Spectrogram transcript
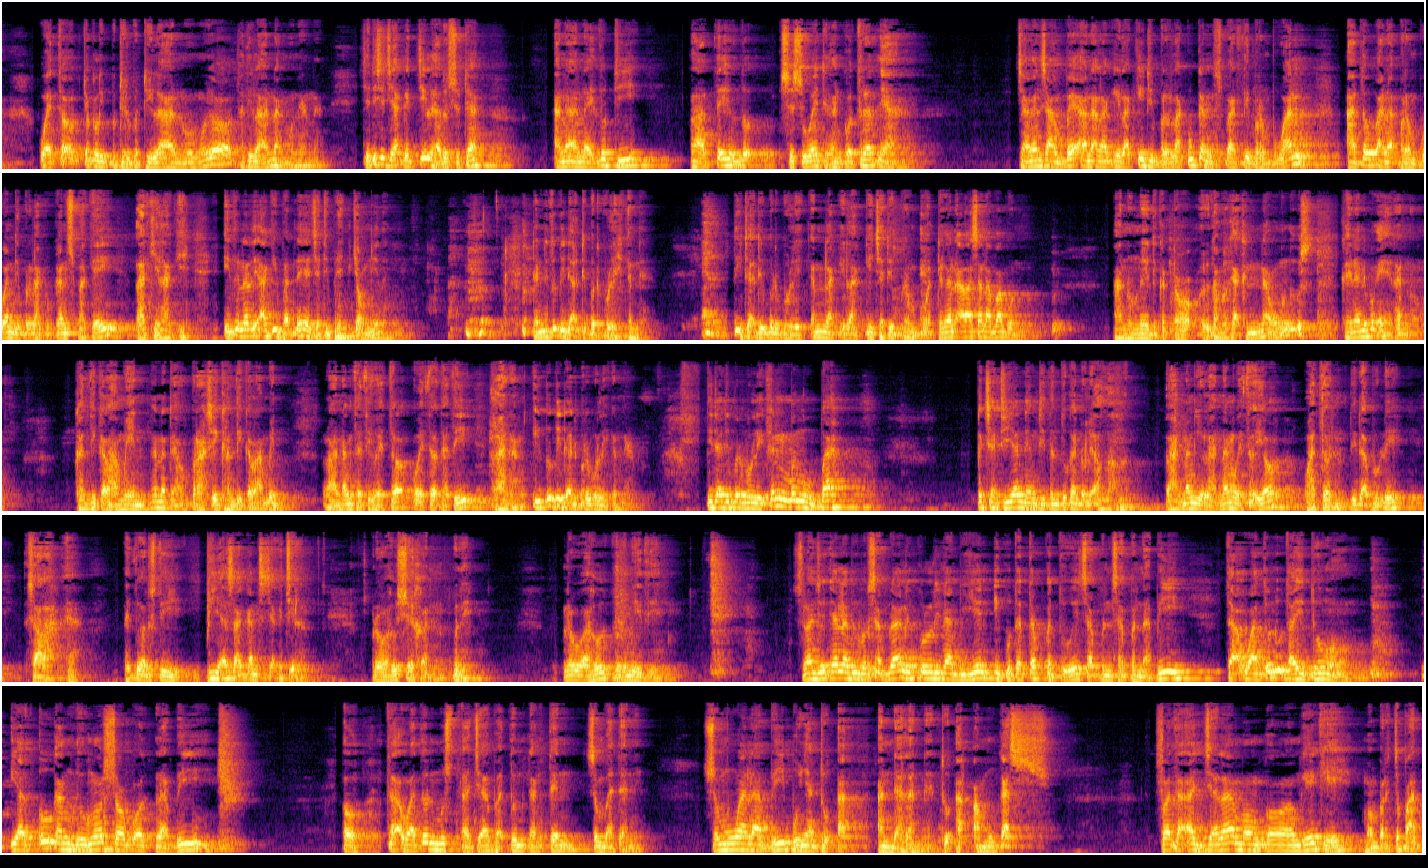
Wedok cokli bedil-bedilan. Ya tadi lanang. Jadi sejak kecil harus sudah anak-anak itu dilatih untuk sesuai dengan kodratnya. Jangan sampai anak laki-laki diperlakukan seperti perempuan atau anak perempuan diperlakukan sebagai laki-laki. Itu nanti akibatnya ya jadi bencong itu. Dan itu tidak diperbolehkan. Tidak diperbolehkan laki-laki jadi perempuan dengan alasan apa pun. Anu nih diketok, tambah gak kenal, kayaknya ini pangeran. Ganti kelamin, kan ada operasi ganti kelamin lanang jadi wedok, wedok jadi lanang. Itu tidak diperbolehkan. Tidak diperbolehkan mengubah kejadian yang ditentukan oleh Allah. Lanang yo lanang, wedok yo wadon. Tidak boleh salah ya. Itu harus dibiasakan sejak kecil. Rawahu Syekhan boleh. Rawahu Tirmidzi. Selanjutnya Nabi bersabda Likulli nabiyin ikut tetap ketui saben-saben Nabi Dakwatun utai dungo Yat'u kang dungo sopot Nabi? Oh dakwatun mustajabatun kang ten sembadani. Semua Nabi punya doa andalan Doa pamungkas. Fata ajala mongko mempercepat.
